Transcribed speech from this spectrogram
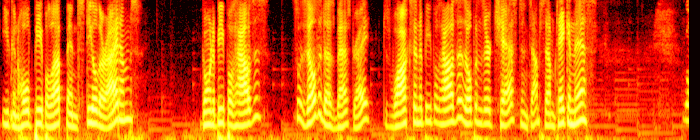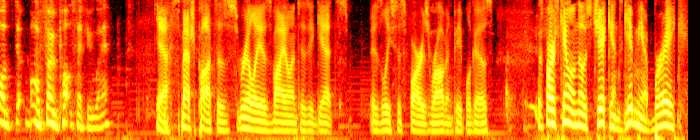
you can hold people up and steal their items, go into people's houses. That's what Zelda does best, right? Just walks into people's houses, opens their chest, and I'm, I'm taking this. Well, d- or throw pots everywhere. Yeah, Smash Pots is really as violent as he gets, at least as far as robbing people goes. As far as killing those chickens, give me a break.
